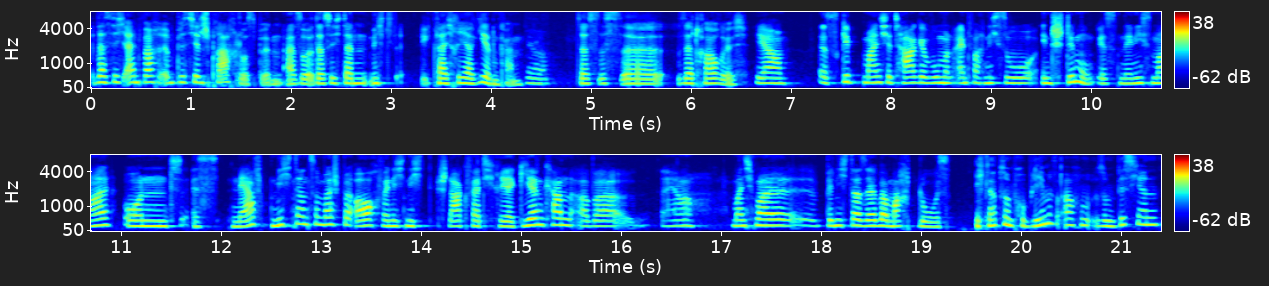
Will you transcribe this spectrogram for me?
dass ich einfach ein bisschen sprachlos bin. Also, dass ich dann nicht gleich reagieren kann. Ja. Das ist äh, sehr traurig. Ja, es gibt manche Tage, wo man einfach nicht so in Stimmung ist, nenne ich es mal. Und es nervt mich dann zum Beispiel auch, wenn ich nicht schlagfertig reagieren kann. Aber ja, manchmal äh, bin ich da selber machtlos. Ich glaube, so ein Problem ist auch so ein bisschen,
